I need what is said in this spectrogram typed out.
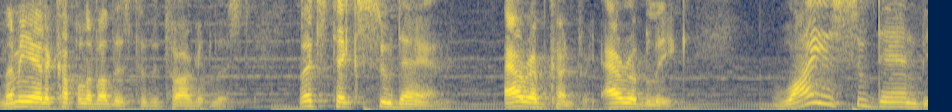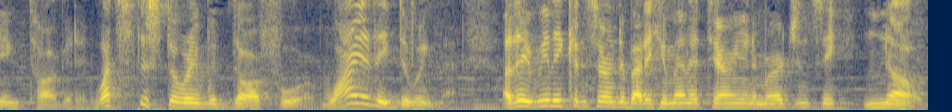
Let me add a couple of others to the target list. Let's take Sudan, Arab country, Arab League. Why is Sudan being targeted? What's the story with Darfur? Why are they doing that? Are they really concerned about a humanitarian emergency? No.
